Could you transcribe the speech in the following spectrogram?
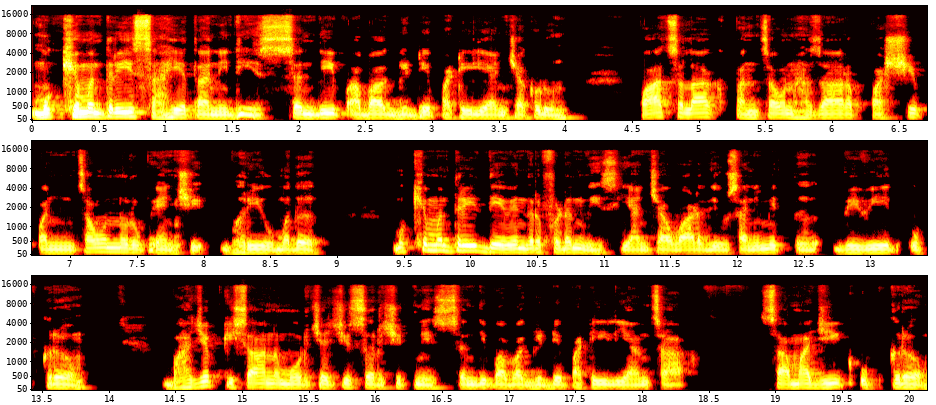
मुख्यमंत्री सहाय्यता निधी संदीप आबा गिड्डे पाटील यांच्याकडून पाच लाख पंचावन्न हजार पाचशे पंचावन्न रुपयांची भरीव मदत. मुख्यमंत्री देवेंद्र फडणवीस यांच्या वाढदिवसानिमित्त विविध उपक्रम. भाजप किसान मोर्चाचे सरचिटणीस संदीप आबा गिड्डे पाटील यांचा सामाजिक उपक्रम.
